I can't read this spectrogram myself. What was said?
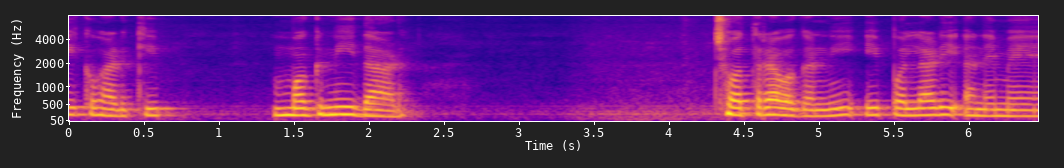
એક વાડકી મગની દાળ છોતરા વગરની, એ પલાળી અને મેં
